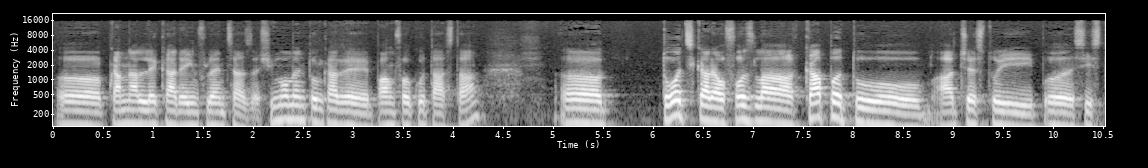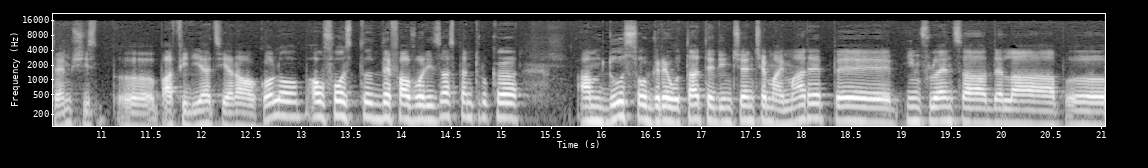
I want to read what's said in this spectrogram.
uh, canalele care influențează. Și în momentul în care am făcut asta, uh, toți care au fost la capătul acestui uh, sistem și uh, afiliații erau acolo, au fost defavorizați pentru că am dus o greutate din ce în ce mai mare pe influența de la uh,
